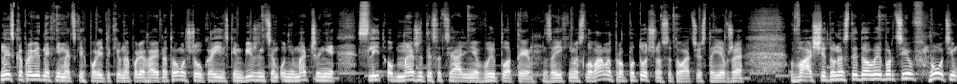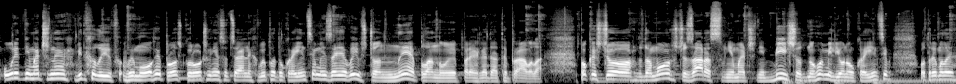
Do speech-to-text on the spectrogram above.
Низка провідних німецьких політиків наполягають на тому, що українським біженцям у Німеччині слід обмежити соціальні виплати. За їхніми словами, про поточну ситуацію стає вже важче донести до виборців. Ну, утім, уряд Німеччини відхилив вимоги про скорочення соціальних виплат українцям і заявив, що не планує переглядати правила. Поки що додамо, що зараз в Німеччині більше одного мільйона українців отримали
